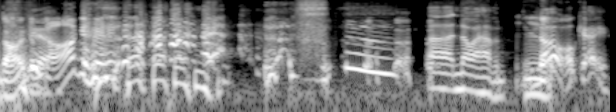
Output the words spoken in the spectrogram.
Dog? Yeah. Dog? Uh, no, I haven't. No, okay.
